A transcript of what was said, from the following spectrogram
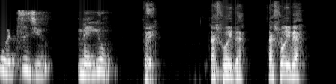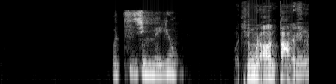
我自己没用。对，再说一遍，再说一遍。我自己没用。我听不着你大点声，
